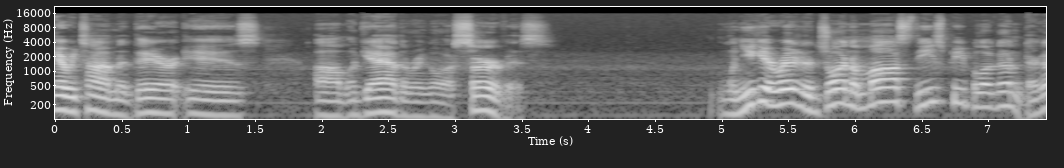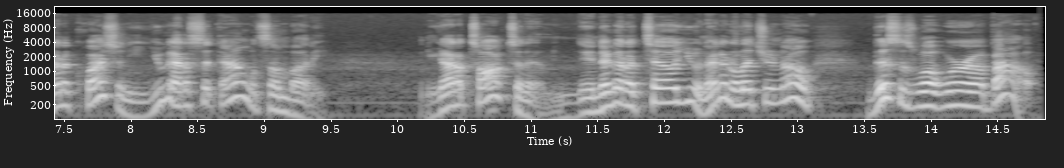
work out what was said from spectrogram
every time that there is um, a gathering or a service. When you get ready to join a mosque, these people are gonna they're gonna question you. You gotta sit down with somebody. You gotta talk to them. And they're gonna tell you and they're gonna let you know this is what we're about.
